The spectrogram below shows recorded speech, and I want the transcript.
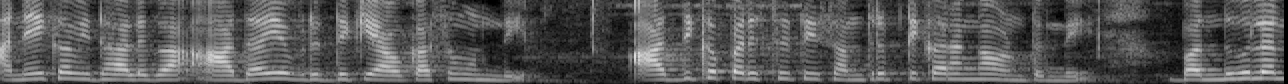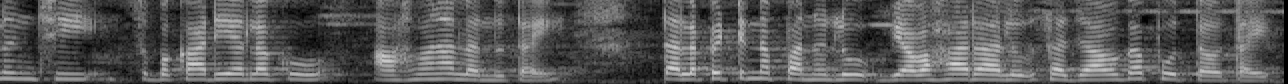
అనేక విధాలుగా ఆదాయ వృద్ధికి అవకాశం ఉంది. ఆర్థిక పరిస్థితి సంతృప్తికరంగా ఉంటుంది. బంధువుల నుంచి శుభకార్యాలకు ఆహ్వానాలు అందుతాయి. తలపెట్టిన పనులు వ్యవహారాలు సజావుగా పూర్తవుతాయి.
